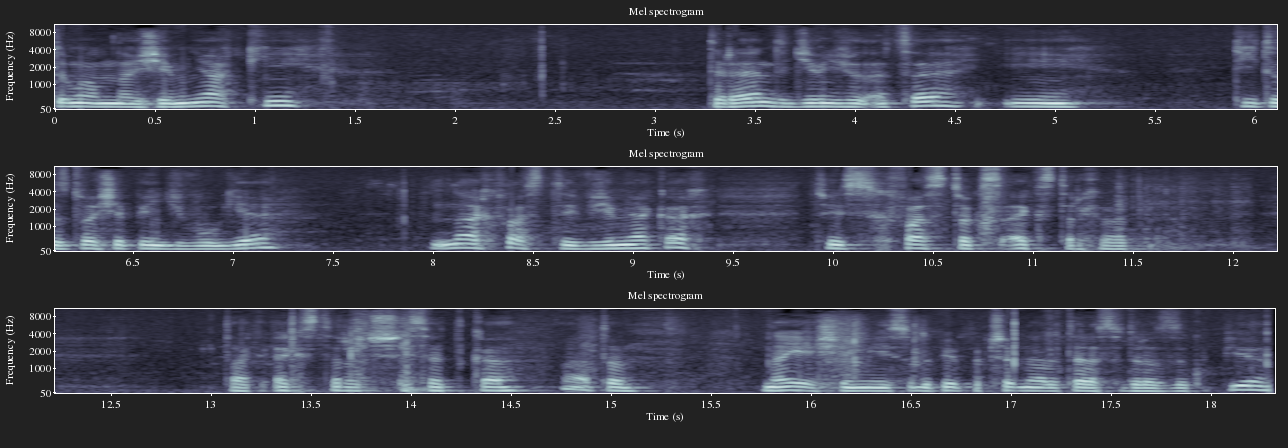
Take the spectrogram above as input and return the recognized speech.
Tu mam na ziemniaki Trend 90EC i Titus 25WG na chwasty w ziemniakach to jest chwastox extra chyba. Tak extra 300 a to na jesień jest to dopiero potrzebne ale teraz od razu zakupiłem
